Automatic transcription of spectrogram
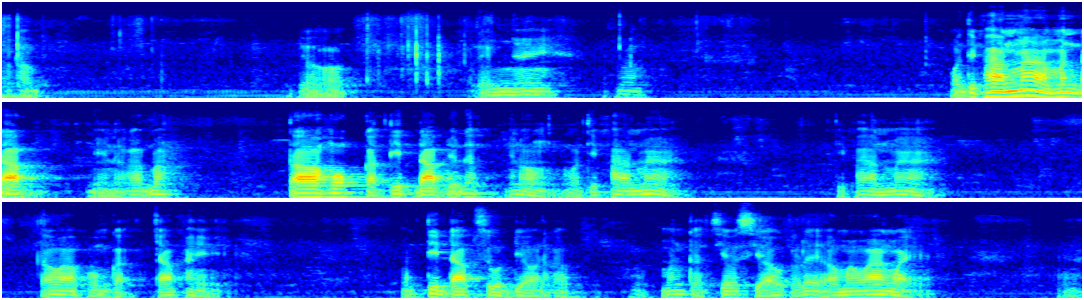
นะครับยอดเต็มไงนะวันที่ผ่านมามันดับนี่นะครับเนาะต่อหกกับติดดับอยู่นะพี่น้องงวันที่ผ่านมาที่ผ่านมาแต่ว่าผมก็จับให้ มันติดดับสูตรเดียวนะครับ มันก็เสียวๆก็เลยเอามาว่างไว้อ่า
